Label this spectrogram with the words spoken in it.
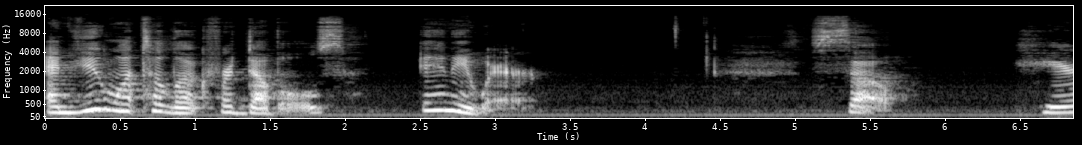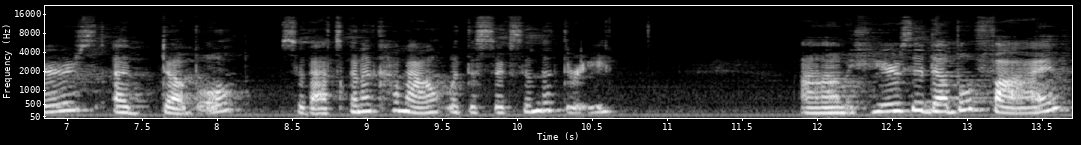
And you want to look for doubles anywhere. So here's a double. So that's going to come out with the 6 and the 3. Um, here's a double 5.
